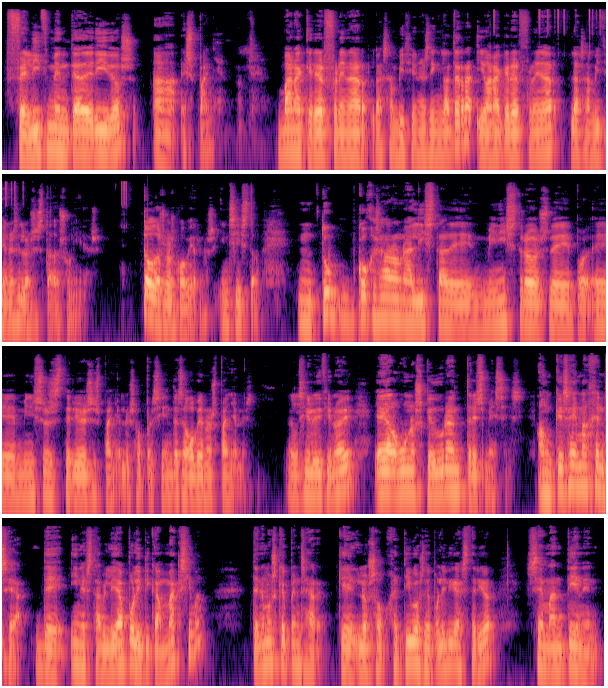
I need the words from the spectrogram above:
felizmente adheridos a España. Van a querer frenar las ambiciones de Inglaterra y van a querer frenar las ambiciones de los Estados Unidos. Todos los gobiernos, insisto. Tú coges ahora una lista de ministros, de, eh, ministros exteriores españoles o presidentes de gobierno españoles en el siglo XIX y hay algunos que duran tres meses. Aunque esa imagen sea de inestabilidad política máxima, tenemos que pensar que los objetivos de política exterior se mantienen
